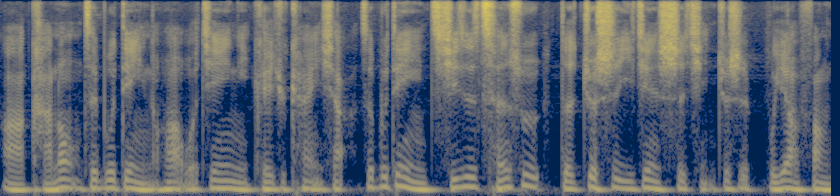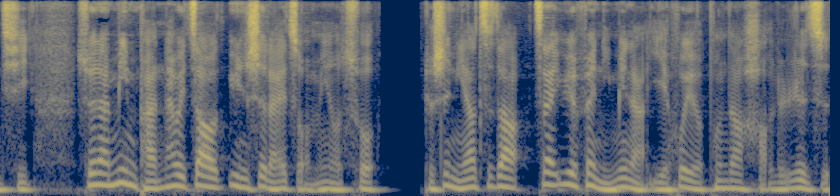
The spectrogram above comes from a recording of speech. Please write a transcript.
啊，卡弄这部电影的话，我建议你可以去看一下。这部电影其实陈述的就是一件事情，就是不要放弃。虽然命盘它会照运势来走，没有错，可是你要知道，在月份里面啊，也会有碰到好的日子。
